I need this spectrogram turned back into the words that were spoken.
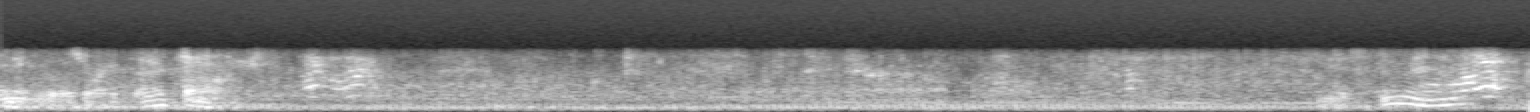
And it goes right back on. Just a minute.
